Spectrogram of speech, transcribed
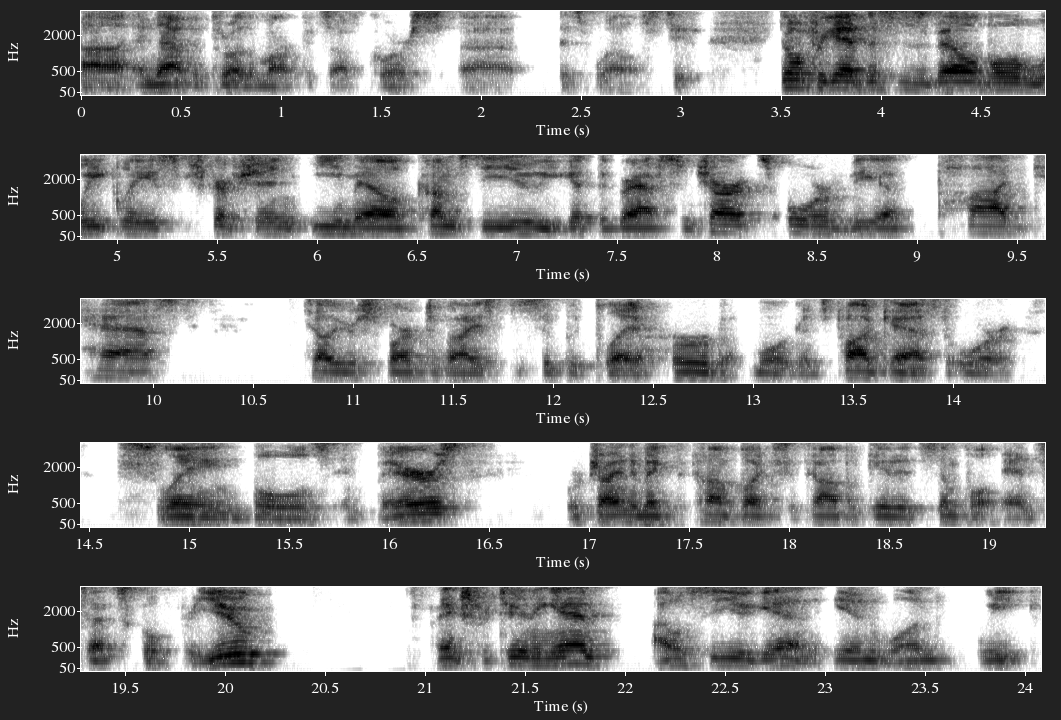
uh, and that would throw the markets off course uh, as well as too. Don't forget, this is available weekly subscription email comes to you. You get the graphs and charts, or via podcast. Tell your smart device to simply play Herb Morgan's podcast or slaying bulls and bears. We're trying to make the complex and complicated simple and sensible for you. Thanks for tuning in. I will see you again in one week.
